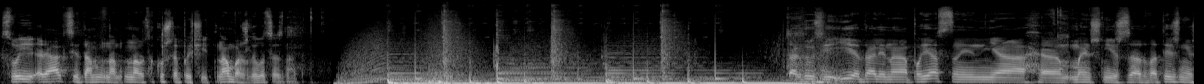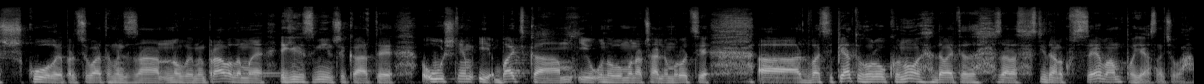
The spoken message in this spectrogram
свої реакції там нам, нам також напишіть. Нам важливо це знати. Так, друзі, і далі на пояснення е, менш ніж за два тижні школи працюватимуть за новими правилами, яких змін чекати учням і батькам і у новому навчальному році а, 25-го року. Ну давайте зараз сніданок все вам пояснить. Увага.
